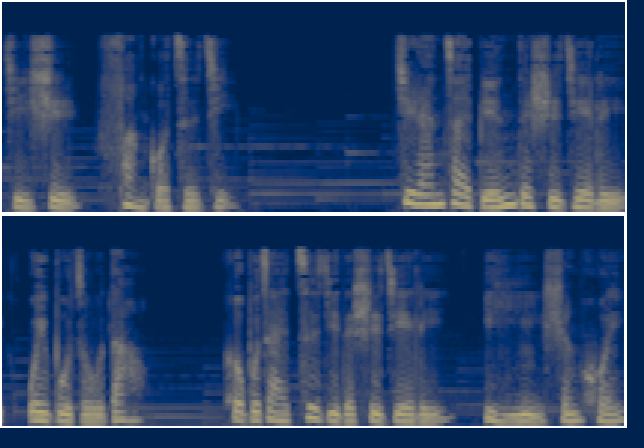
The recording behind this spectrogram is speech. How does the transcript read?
即是放过自己。既然在别人的世界里微不足道。何不在自己的世界里熠熠生辉？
